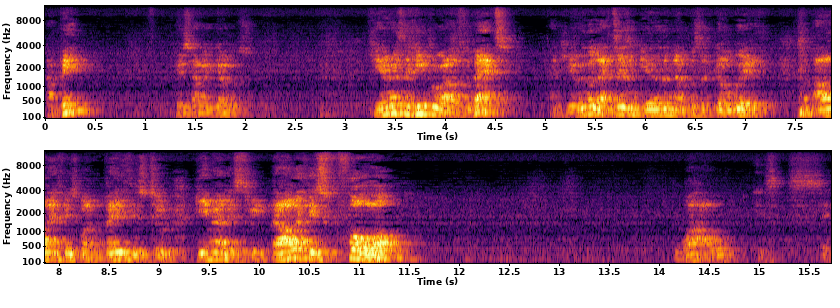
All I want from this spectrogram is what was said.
Happy? Here's how it goes. Here is the Hebrew alphabet, and here are the letters, and here are the numbers that go with. So Aleph is one, Beth is two, Gimel is three, Daleth is four, Waw is six.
